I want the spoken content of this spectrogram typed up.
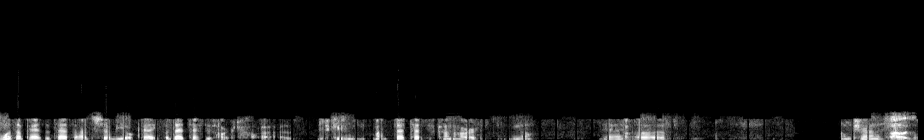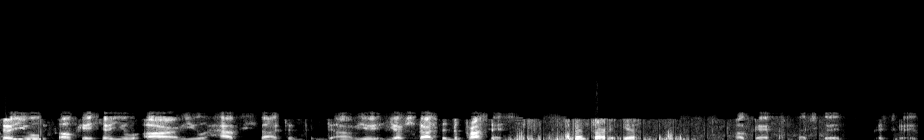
once I pass the test, I should be okay. But that test is hard. Uh, excuse me, my, that test is kind of hard, you know. And uh, I'm trying to. Oh, so you okay? So you are you have started um you you have started the process. I've been started, yeah. Okay, that's good. That's good.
